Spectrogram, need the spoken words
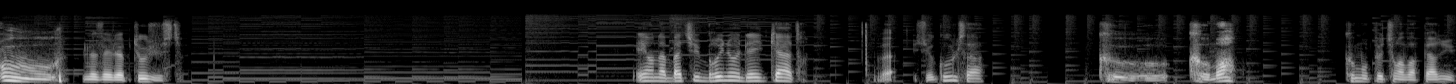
oh. Level up tout juste. Et on a battu Bruno de l'Elite 4. Bah, c'est cool ça. Co- comment? Comment peut-on avoir perdu?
